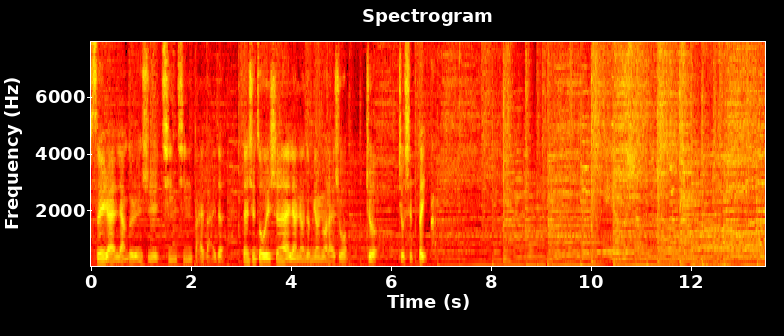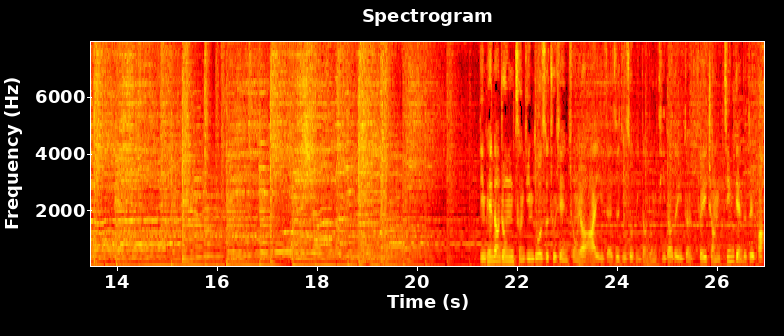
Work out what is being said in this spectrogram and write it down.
虽然两个人是清清白白的，但是作为深爱亮亮的喵喵来说，这就是背叛。影片当中曾经多次出现琼瑶阿姨在自己作品当中提到的一段非常经典的对话：“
